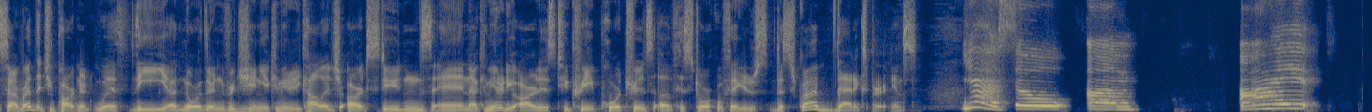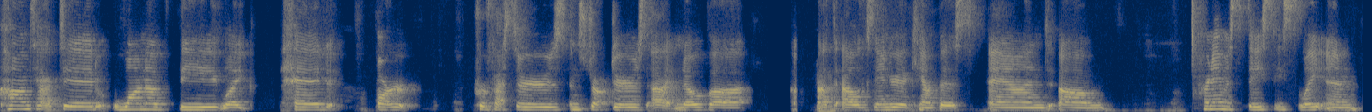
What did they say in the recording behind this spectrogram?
So I read that you partnered with the uh, Northern Virginia Community College art students and uh, community artists to create portraits of historical figures. Describe that experience. Yeah. So um, I contacted one of the like head art professors, instructors at Nova at the Alexandria campus, and um, her name is Stacy Slayton,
